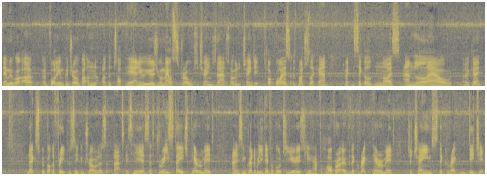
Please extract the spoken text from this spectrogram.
Then we've got a, a, volume control button at the top here, and you'll use your mouse scroll to change that. So I'm going to change it clockwise as much as I can to make the signal nice and loud. Okay. Next, we've got the frequency controllers. That is here. It's a three-stage pyramid, and it's incredibly difficult to use. You have to hover over the correct pyramid to change the correct digit.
